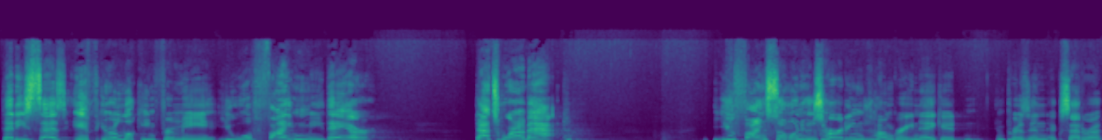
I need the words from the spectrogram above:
that he says, If you're looking for me, you will find me there. That's where I'm at. You find someone who's hurting, who's hungry, naked, in prison, etc.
